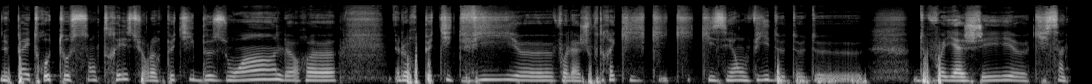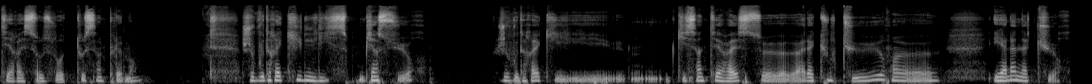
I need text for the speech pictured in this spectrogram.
Ne pas être auto-centré sur leurs petits besoins, leur euh, leur petite vie. euh, voilà, je voudrais qu'ils qu'ils- qu'ils aient envie de de de, de voyager, euh, qu'ils s'intéressent aux autres, tout simplement. Je voudrais qu'ils lisent, bien sûr. Je voudrais qu'ils qu'ils s'intéressent à la culture et à la nature.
